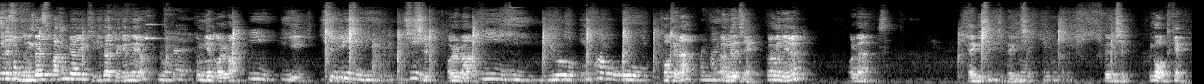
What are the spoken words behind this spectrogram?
최소 공배수가 한 변의 길이가 되겠네요. 네. 네 그럼 얘는 얼마? 2 2, 12, 12 10 10 얼마? 2 2 6 6하고 5 더 되나? 아니요. 안 되지. 그러면 얘는 얼마야? 120이지 120. 네. 120. 이거 어떻게?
